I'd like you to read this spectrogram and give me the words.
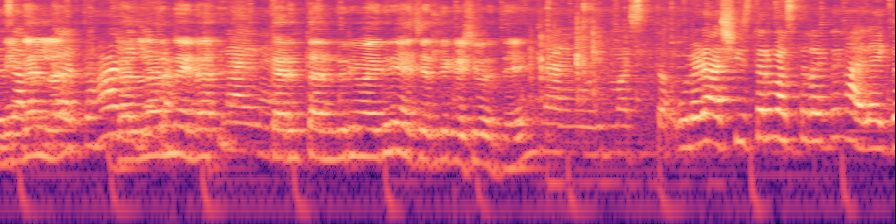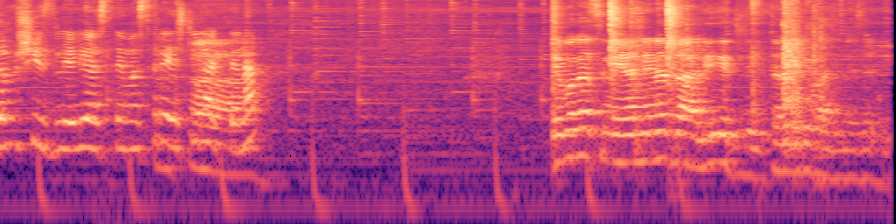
जसं निघाल आपण ना? करतो. हा, घालणार निघेल. नाही ना? नाही. कारण तंदुरी माहिती नाही याच्यातली कशी होते. नाही होईल मस्त. उलट अशीच तर मस्त लागते खायला. एकदम शिजलेली असते. मस्त टेस्टी हा. लागते ना? हे बघा स्नेहाने ना जाळी घेतली तंदुरी भाजण्यासाठी.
